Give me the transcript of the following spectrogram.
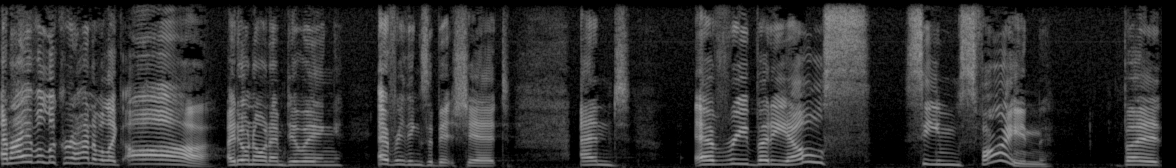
And I have a look around and I'm like, ah, I don't know what I'm doing. Everything's a bit shit. And everybody else seems fine. but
